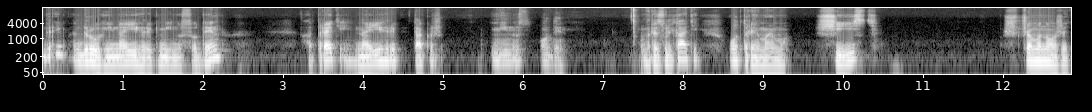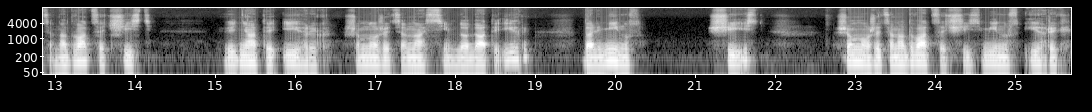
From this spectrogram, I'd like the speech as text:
дріб, другий на y мінус 1, а третій на y також мінус 1. В результаті отримаємо 6, що множиться на 26 відняти y, що множиться на 7 додати y. Далі мінус 6, що множиться на 26 мінус y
